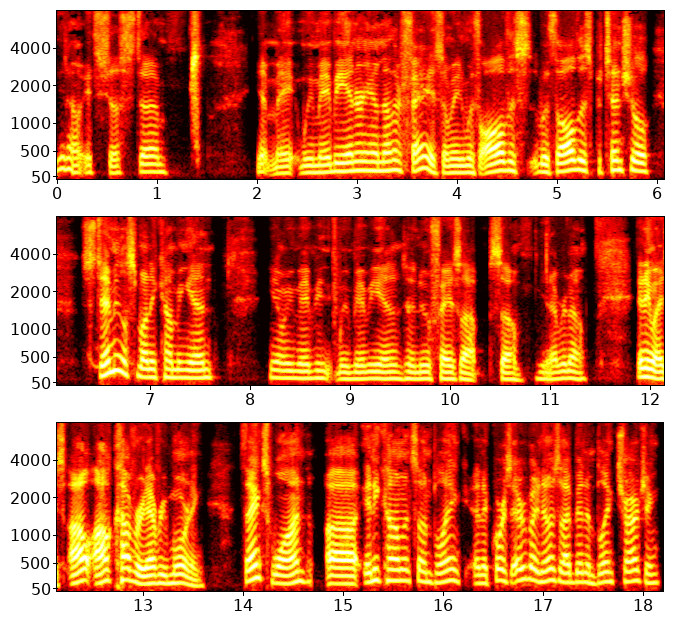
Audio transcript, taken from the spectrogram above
you know, it's just uh, it may we may be entering another phase. I mean, with all this with all this potential stimulus money coming in, you know, we may be we may be into a new phase up. So you never know. Anyways, I'll I'll cover it every morning. Thanks, Juan. Uh, any comments on Blink? And of course, everybody knows I've been in Blink charging.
